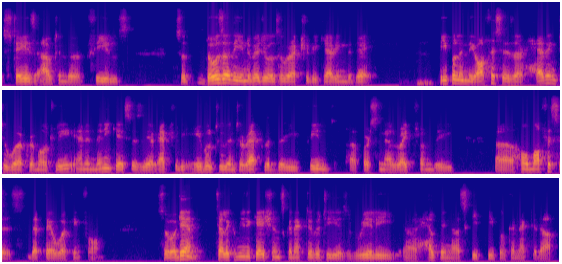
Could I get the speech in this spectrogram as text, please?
stays out in the fields so those are the individuals who are actually carrying the day. People in the offices are having to work remotely, and in many cases, they are actually able to interact with the field uh, personnel right from the uh, home offices that they're working from. So again, telecommunications connectivity is really uh, helping us keep people connected up.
